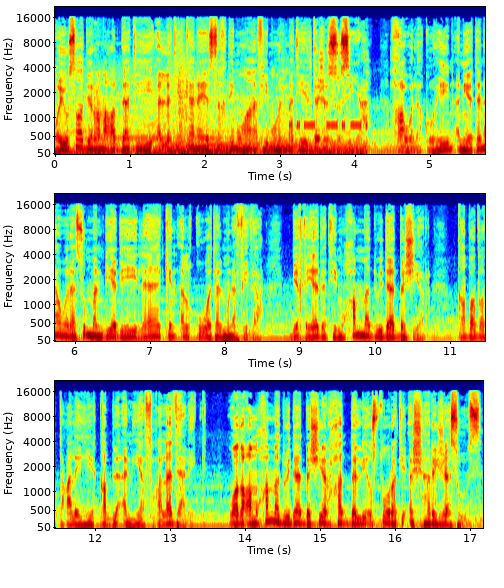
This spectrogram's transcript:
ويصادر معداته التي كان يستخدمها في مهمته التجسسية. حاول كوهين أن يتناول سما بيده لكن القوة المنفذة بقيادة محمد وداد بشير قبضت عليه قبل أن يفعل ذلك. وضع محمد وداد بشير حدا لأسطورة أشهر جاسوس.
